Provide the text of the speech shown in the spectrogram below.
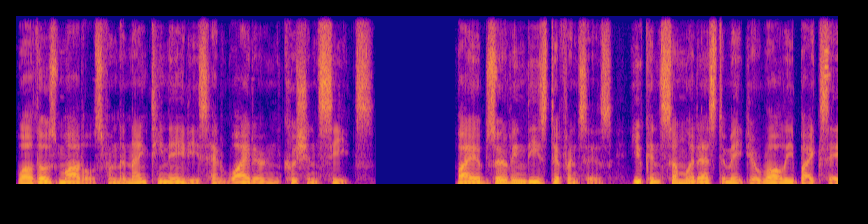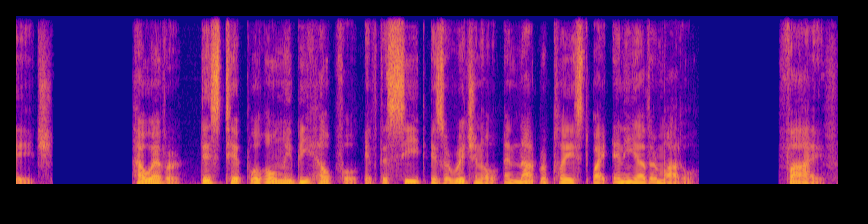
while those models from the 1980s had wider and cushioned seats. By observing these differences, you can somewhat estimate your Raleigh bike's age. However, this tip will only be helpful if the seat is original and not replaced by any other model. 5.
